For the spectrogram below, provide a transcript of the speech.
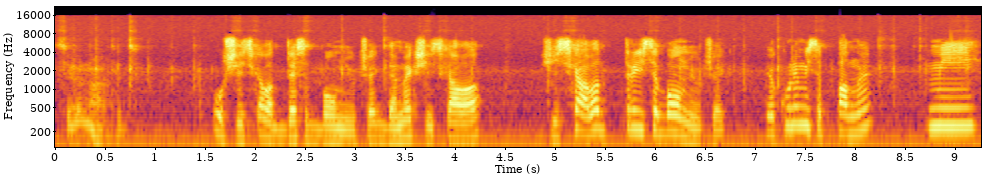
Сигурно, отец. О, ще изхава 10 болмил човек, Демек ще изхава, ще изхава 30 болмил човек. И ако не ми се падне, ми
